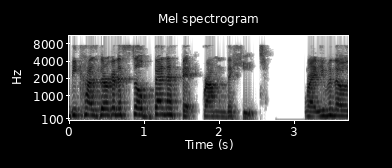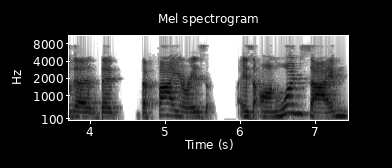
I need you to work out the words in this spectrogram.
because they're going to still benefit from the heat, right? Even though the, the, the fire is, is on one side,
